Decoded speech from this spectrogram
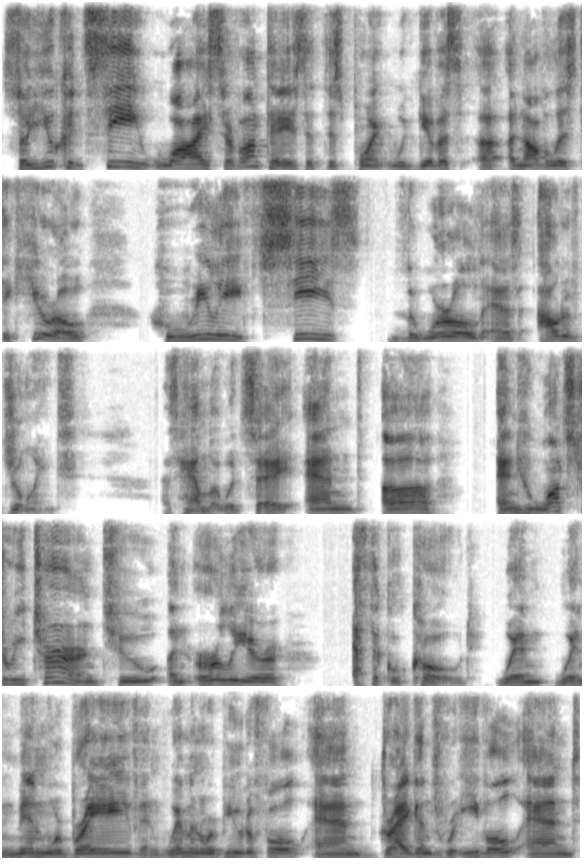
So you could see why Cervantes at this point would give us a, a novelistic hero who really sees the world as out of joint, as Hamlet would say, and uh, and who wants to return to an earlier ethical code when when men were brave and women were beautiful and dragons were evil and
